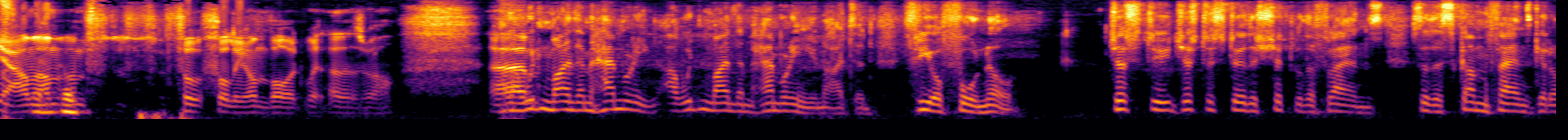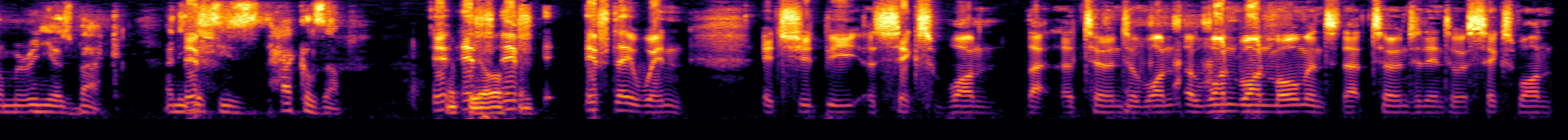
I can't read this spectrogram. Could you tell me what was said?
Yeah, I'm, I'm, I'm f- f- fully on board with that as well. And I Um, wouldn't mind them hammering. I wouldn't mind them hammering United three or four nil, just to just to stir the shit with the fans, so the scum fans get on Mourinho's back and he If- gets his hackles up. if, if, awesome. if if they win, it should be a six-one that uh, turns a one a one-one moment that turns it into a six-one.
